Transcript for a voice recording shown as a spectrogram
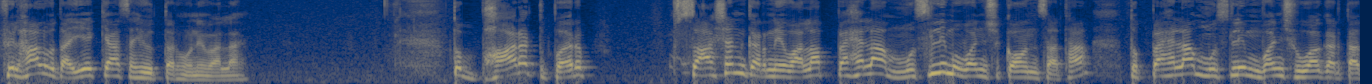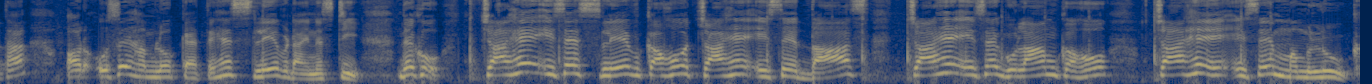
फ़िलहाल बताइए, क्या सही उत्तर होने वाला है? तो भारत पर शासन करने वाला पहला मुस्लिम वंश कौन सा था? तो पहला मुस्लिम वंश हुआ करता था और उसे हम लोग कहते हैं स्लेव डायनेस्टी। देखो, चाहे इसे स्लेव कहो, चाहे इसे दास, चाहे इसे गुलाम कहो, चाहे इसे ममलूक,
